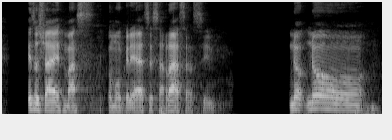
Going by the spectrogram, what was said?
eso ya es más como crearse esa raza. No, no...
